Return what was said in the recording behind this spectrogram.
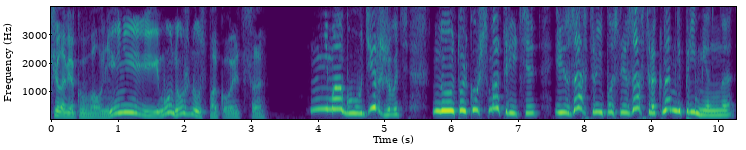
человеку в волнении, и ему нужно успокоиться. — Не могу удерживать, но только уж смотрите, и завтра, и послезавтра к нам непременно.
